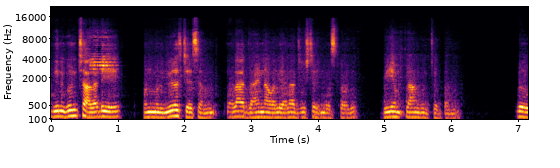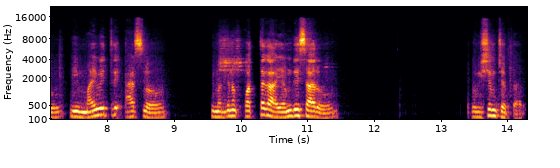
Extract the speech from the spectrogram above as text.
దీని గురించి ఆల్రెడీ రెండు మూడు వీడియోస్ చేశాను. ఎలా జాయిన్ అవ్వాలి ఎలా రిజిస్ట్రేషన్ చేసుకోవాలి బిఎం ప్లాన్ గురించి చెప్పాను. ఇప్పుడు ఈ మైవిత్రి త్రీ యాడ్స్లో ఈ మధ్యన కొత్తగా ఎండి సారు ఒక విషయం చెప్పారు.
